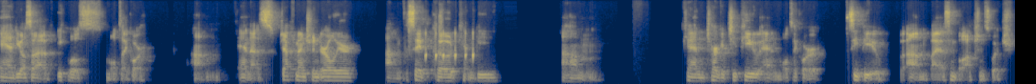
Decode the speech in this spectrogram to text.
And you also have equals multi-core. Um, and as Jeff mentioned earlier, um, the saved code can be um, can target GPU and multi-core CPU um, by a simple option switch.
